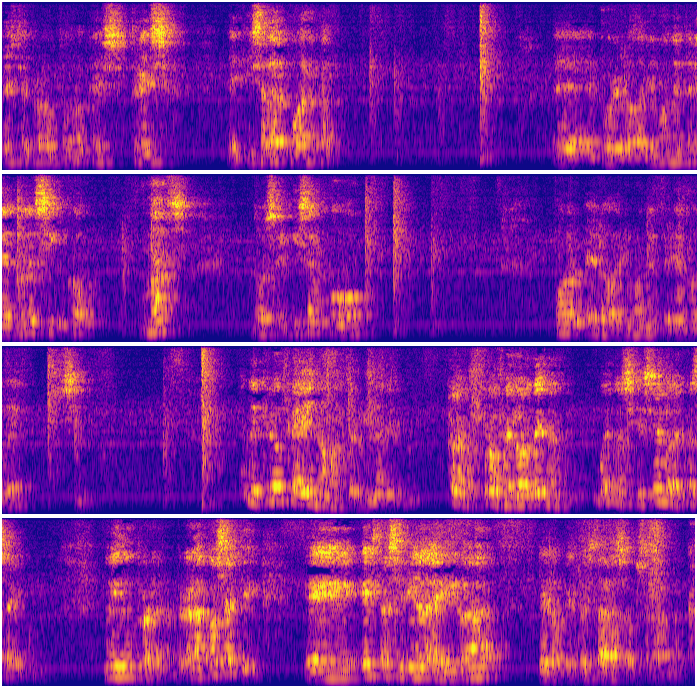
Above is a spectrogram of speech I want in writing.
este producto, ¿no? que es 3x a la cuarta eh, por el logaritmo neperiano de 5 más 2x al cubo por el logaritmo neperiano de 5. Bueno, creo que ahí nomás terminaría. Claro, profe, lo ordena. Bueno, si desea lo dejas ahí. No hay ningún problema. Pero la cosa es que eh, esta sería la derivada de lo que tú estabas observando acá.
